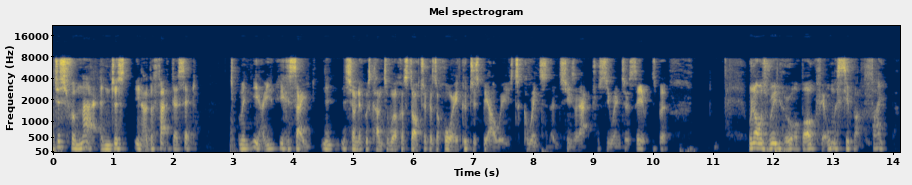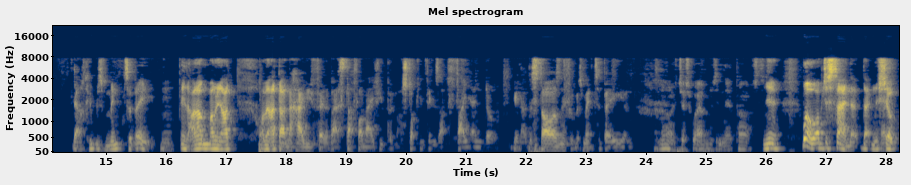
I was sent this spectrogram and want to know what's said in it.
just from that, and just you know the fact that said, I mean, you know, you, you could say Nichelle Nichols come to work on Star Trek as Uhura. It could just be, oh, it's a coincidence. She's an actress She went into a series. But when I was reading her autobiography, it almost seemed like fate, like it was meant to be. Mm. You know, I, mean, I, I mean, I don't know how you feel about stuff like that. If you put much stock in things like fate and or, you know the stars, and if it was meant to be, and No, it's just what happens in their past. yeah. Well, I'm just saying that that Nichelle.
